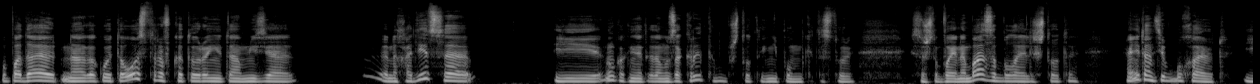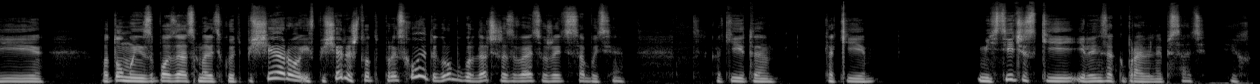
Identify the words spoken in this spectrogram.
попадают на какой-то остров, который они там нельзя находиться, и, ну, как нет, когда он закрыт, там что-то, не помню, какая-то история. Если чтобы военная база была или что-то. Они там типа бухают. И потом они заползают смотреть какую-то пещеру, и в пещере что-то происходит, и, грубо говоря, дальше развиваются уже эти события. Какие-то такие мистические, или не знаю, как правильно писать их.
